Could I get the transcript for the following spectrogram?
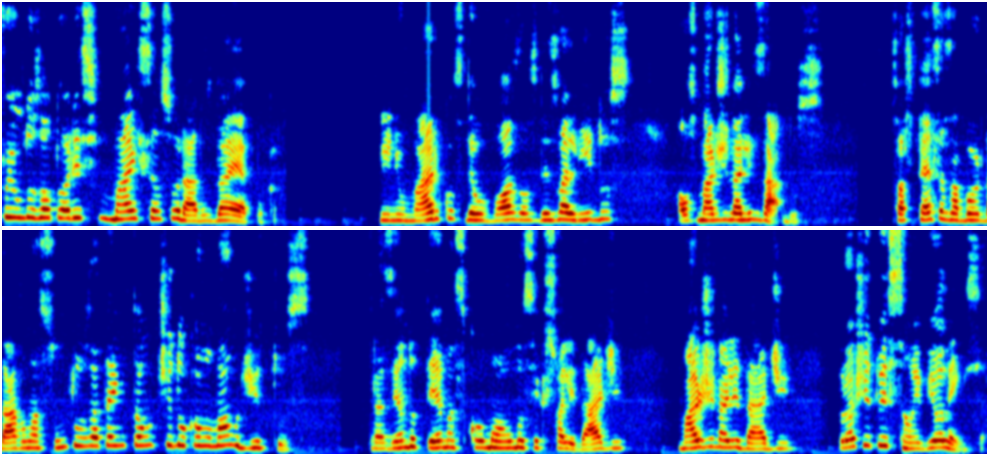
foi um dos autores mais censurados da época. Plínio Marcos deu voz aos desvalidos, aos marginalizados. Suas peças abordavam assuntos até então tidos como malditos, trazendo temas como a homossexualidade, marginalidade, prostituição e violência.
